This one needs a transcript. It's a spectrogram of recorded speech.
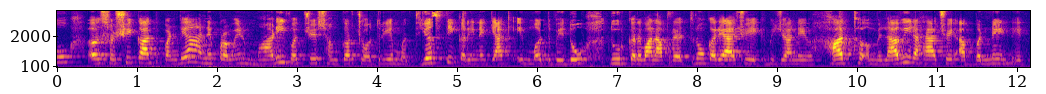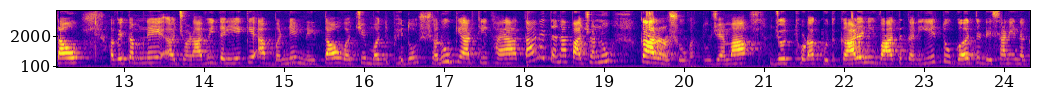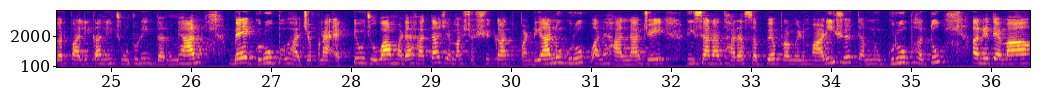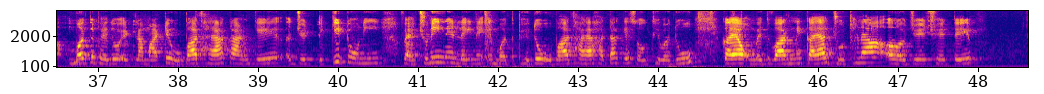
શશિકાંત પંડ્યા અને પ્રવીણ માળી વચ્ચે શંકર ચૌધરીએ મધ્યસ્થી કરીને ક્યાંક એ મતભેદો દૂર કરવાના પ્રયત્નો કર્યા છે. એકબીજાને હાથ મિલાવી રહ્યા છે આ બંને નેતાઓ. હવે તમને જણાવી દઈએ કે આ બંને નેતાઓ વચ્ચે મતભેદો શરૂ ક્યારથી થયા હતા અને તેના પાછળનું કારણ શું હતું? જેમાં જો થોડા ભૂતકાળની વાત કરીએ તો ગત ડેસાણી નગરપાલિકાની ચૂંટણી દરમિયાન બે ગ્રુપ ભાજપના એક્ટિવ જોવા મળ્યા હતા, જેમાં શશિકાંત પંડ્યાનું ગ્રુપ અને હાલના જે ડીસાના ધારાસભ્ય પ્રવીણ માળી છે, તેમનું ગ્રુપ હતું. અને તેમાં મતભેદો એટલા માટે ઊભા થયા, કારણ કે જે ટિકિટોની વહેંચણીને લઈને એ મતભેદો ઊભા થયા હતા કે સૌથી વધુ કયા ઉમેદવારને કયા જૂથના જે છે તે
